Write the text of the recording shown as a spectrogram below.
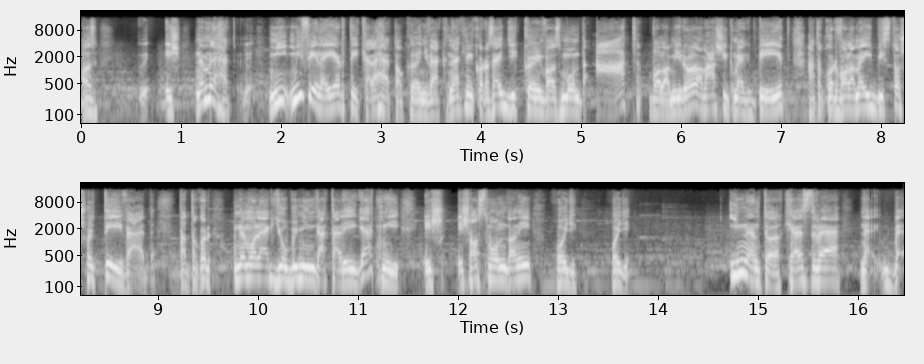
az, és nem lehet, mi, miféle értéke lehet a könyveknek, mikor az egyik könyv az mond át valamiről, a másik meg B-t, hát akkor valamelyik biztos, hogy téved. Tehát akkor nem a legjobb mindet elégetni, és, és azt mondani, hogy, hogy innentől kezdve, ne, be,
